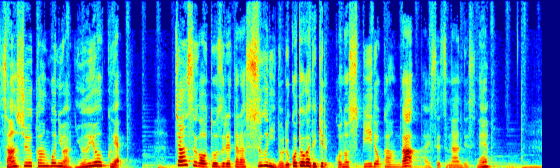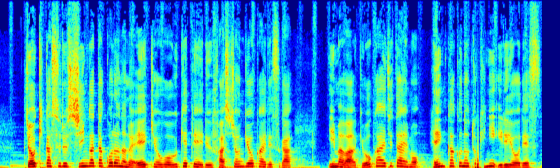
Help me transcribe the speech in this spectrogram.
3週間後にはニューヨークへ。チャンスが訪れたらすぐに乗ることができる。このスピード感が大切なんですね。長期化する新型コロナの影響を受けているファッション業界ですが今は業界自体も変革の時にいるようです。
